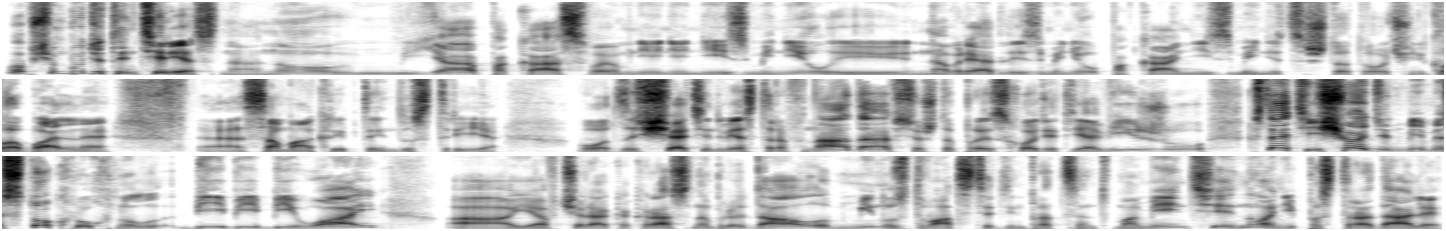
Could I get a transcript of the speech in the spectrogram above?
В общем, будет интересно, но я пока свое мнение не изменил и навряд ли изменю, пока не изменится что-то очень глобальное, э, сама криптоиндустрия. Вот, защищать инвесторов надо, все, что происходит, я вижу. Кстати, еще один меместок рухнул, BBBY, а, я вчера как раз наблюдал, минус 21% в моменте, ну, они пострадали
